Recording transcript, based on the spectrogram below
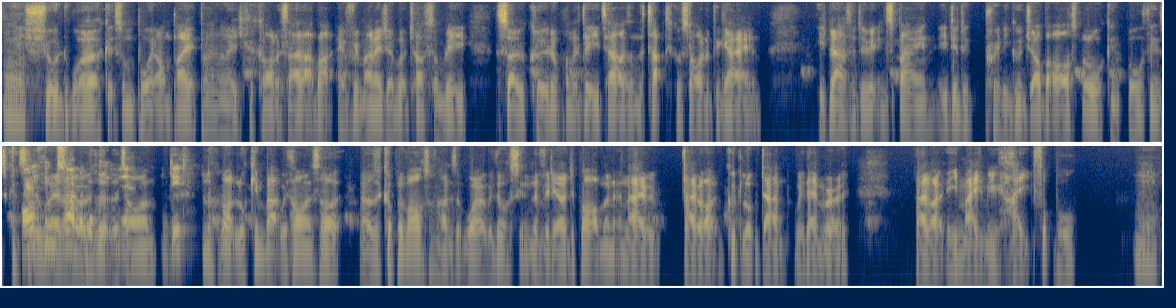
Mm. it should work at some point on paper. I know you could kind of say that about every manager, but to have somebody so clued up on the details and the tactical side of the game, he's been able to do it in Spain. He did a pretty good job at Arsenal, all, con- all things considered, where so, they were at the time did. look like looking back with hindsight. There was a couple of Arsenal fans that worked with us in the video department, and they they were like, "Good luck, Dan," with Emery. They like he made me hate football. Mm.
